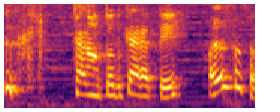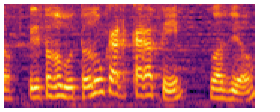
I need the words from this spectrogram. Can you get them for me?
todo karatê. Olha a situação. Eles estavam lutando um kar- karatê no avião,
